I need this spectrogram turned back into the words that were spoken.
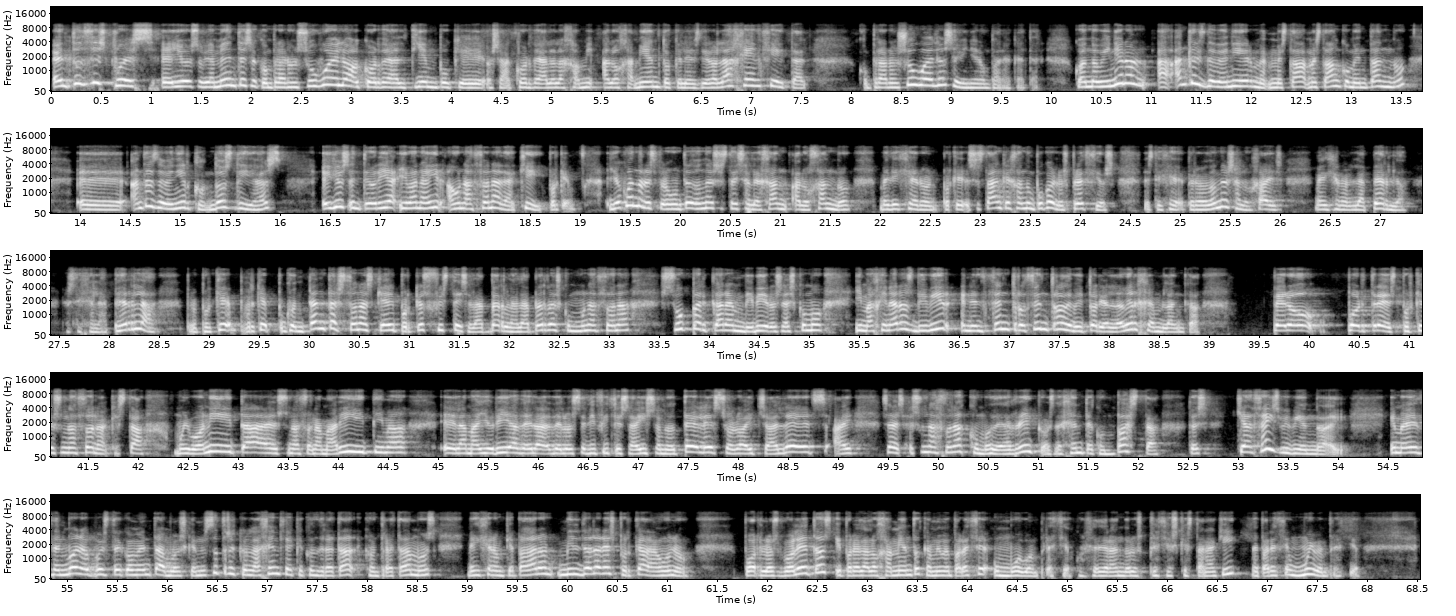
Entonces, pues ellos obviamente se compraron su vuelo acorde al tiempo que, o sea, acorde al alojamiento que les dieron la agencia y tal. Compraron su vuelo, se vinieron para Qatar. Cuando vinieron, antes de venir, me, me, estaba, estaban comentando, eh, antes de venir con dos días, ellos en teoría iban a ir a una zona de aquí, porque yo cuando les pregunté dónde os estáis alojando, me dijeron, porque se estaban quejando un poco de los precios, les dije, pero ¿dónde os alojáis? Me dijeron, La Perla. Les dije, ¿La Perla? ¿Pero por qué? ¿Por qué? Con tantas zonas que hay, ¿por qué os fuisteis a La Perla? La Perla es como una zona súper cara en vivir, o sea, es como imaginaros vivir en el centro, centro de Vitoria, en la Virgen Blanca, pero por tres, porque es una zona que está muy bonita, es una zona marítima, eh, la mayoría de, la, de, los edificios ahí son hoteles, solo hay chalets, hay, ¿sabes? Es una zona como de ricos, de gente con pasta. Entonces, ¿qué hacéis viviendo ahí? Y me dicen, bueno, pues te comentamos que nosotros con la agencia que contrata, contratamos, me dijeron que pagaron mil dólares por cada uno por los boletos y por el alojamiento, que a mí me parece un muy buen precio. Considerando los precios que están aquí, me parece un muy buen precio.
